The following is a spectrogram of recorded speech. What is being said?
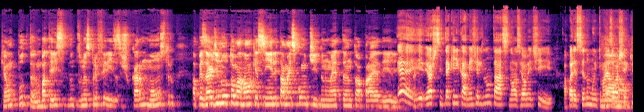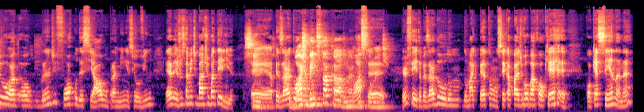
Que é um puta, um baterista um dos meus preferidos. Acho o cara um monstro. Apesar de no Tomahawk, assim, ele tá mais contido, não é tanto a praia dele. É, eu acho assim, tecnicamente ele não tá, assim, nossa, realmente aparecendo muito, mas Não, eu achei não. que o, o grande foco desse álbum, pra mim, assim, ouvindo, é justamente baixo e bateria. Sim. É, apesar do. Baixo bem destacado, né? Nossa, principalmente. Perfeito, apesar do, do, do Mike Patton ser capaz de roubar qualquer, qualquer cena, né?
